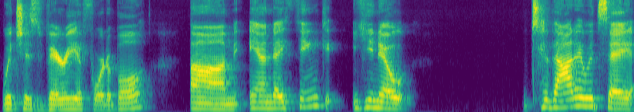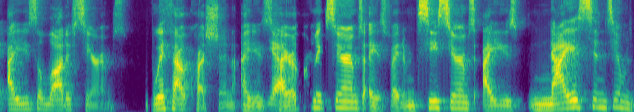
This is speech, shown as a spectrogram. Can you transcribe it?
which is very affordable. Um, and I think, you know, to that, I would say I use a lot of serums without question. I use Yeah. hyaluronic serums, I use vitamin C serums, I use niacin serums,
